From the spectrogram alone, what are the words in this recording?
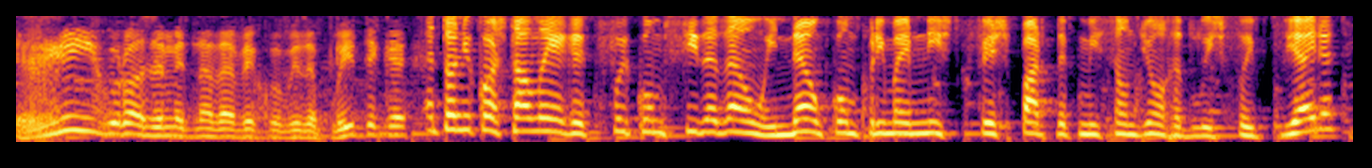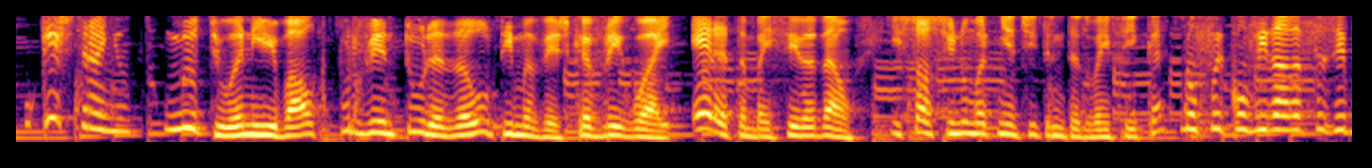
rigorosamente nada a ver com a vida política. António Costa alega que foi como cidadão e não como primeiro-ministro que fez parte da comissão de honra de Luís Filipe Vieira, o que é estranho. O meu tio Aníbal, que porventura da última vez que averiguei era também cidadão e sócio número 530 do Benfica, não foi convidado a fazer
